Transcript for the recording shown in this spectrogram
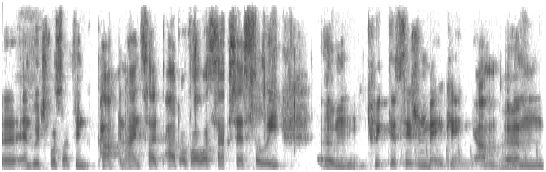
uh, and which was, I think, part, in hindsight, part of our success story, um, quick decision making. Yeah? Mm. Um,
